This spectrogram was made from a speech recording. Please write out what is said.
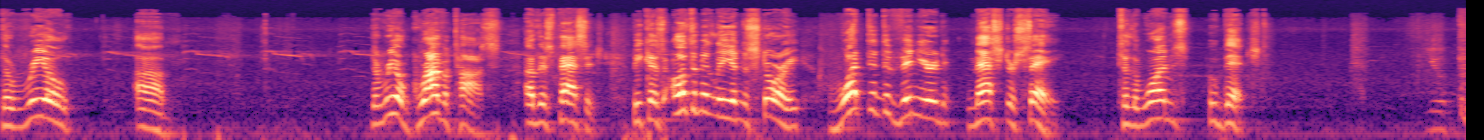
the real um, the real gravitas of this passage because ultimately in the story what did the vineyard master say to the ones who bitched You,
